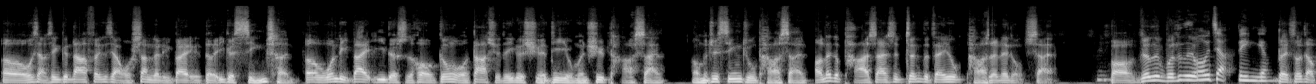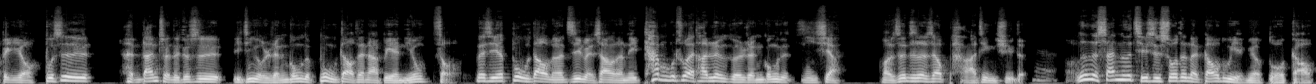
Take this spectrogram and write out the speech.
呃，我想先跟大家分享我上个礼拜的一个行程。呃，我礼拜一的时候跟我大学的一个学弟，我们去爬山，我们去新竹爬山。啊，那个爬山是真的在用爬的那种山，哦，就是不是手脚并用，对，手脚并用，不是很单纯的就是已经有人工的步道在那边，你用走那些步道呢，基本上呢，你看不出来它任何人工的迹象。哦，这真的是要爬进去的。嗯，那个山呢，其实说真的，高度也没有多高，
